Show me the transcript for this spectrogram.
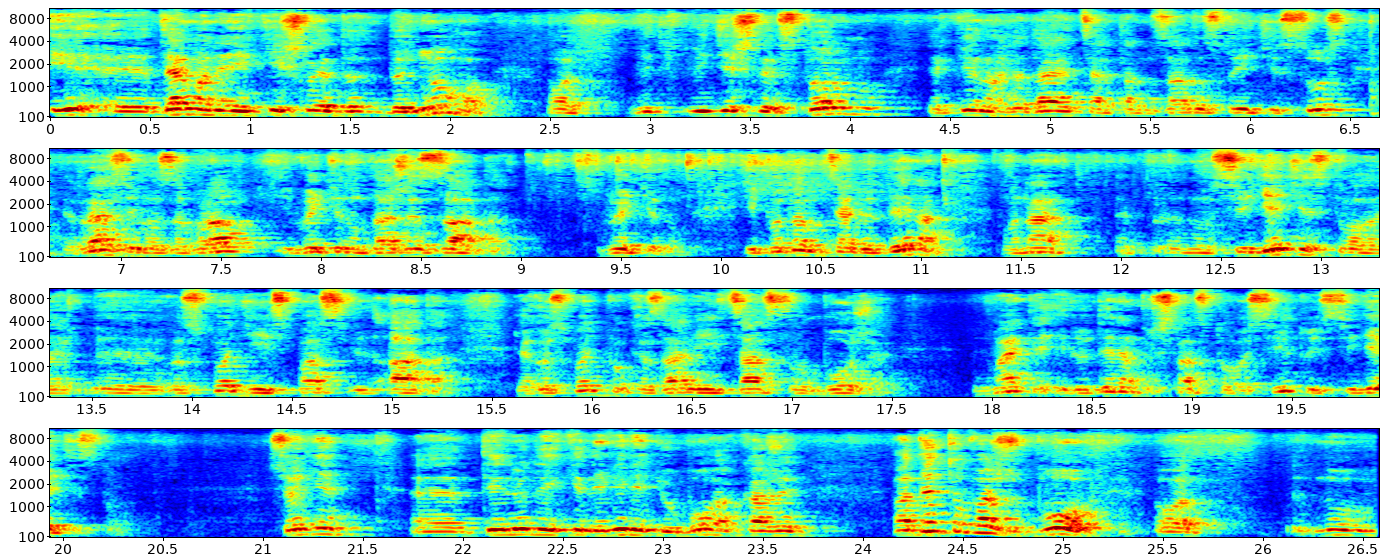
І е, демони, які йшли до, до нього, от, від, відійшли в сторону, як він оглядається, а там ззаду стоїть Ісус, раз його забрав і викинув навіть ззада. Викинув. І потім ця людина, вона е, ну, свідетельствувала, як е, Господь її спас від ада, як Господь показав їй царство Боже. Понимаєте? І людина прийшла з того світу і свідетельствувала. Сьогодні е, ті люди, які не вірять у Бога, кажуть, а де то ваш Бог? От, ну,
